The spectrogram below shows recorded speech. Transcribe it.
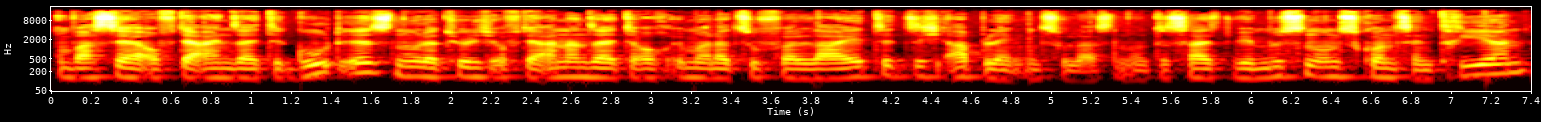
was ja auf der einen Seite gut ist, nur natürlich auf der anderen Seite auch immer dazu verleitet, sich ablenken zu lassen. Und das heißt, wir müssen uns konzentrieren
